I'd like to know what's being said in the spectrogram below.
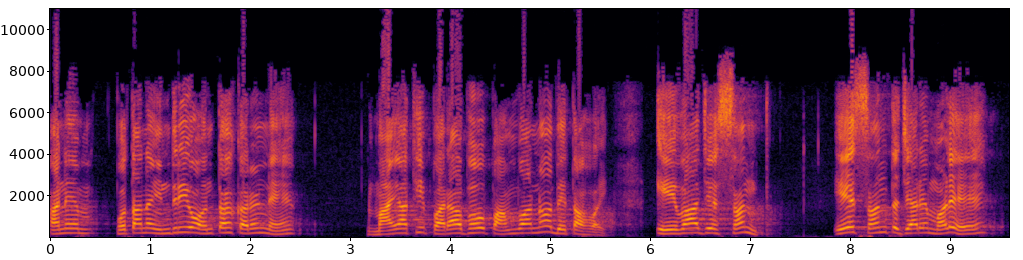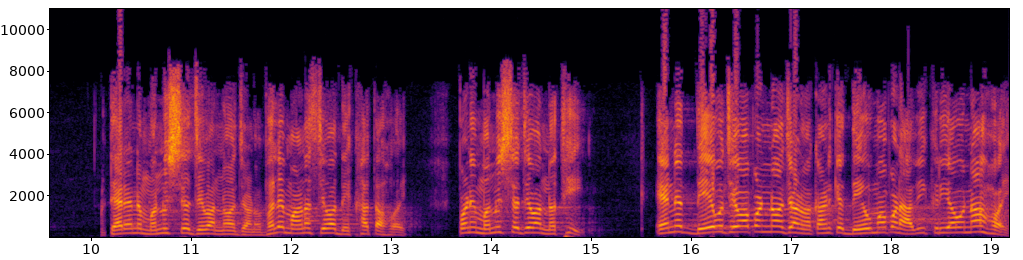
અને પોતાના ઇન્દ્રિયો અંતઃકરણને માયાથી પરાભવ પામવા ન દેતા હોય, એવા જે સંત, એ સંત જ્યારે મળે, ત્યારે એને મનુષ્ય જેવા ન જાણો. ભલે માણસ જેવા દેખાતા હોય, પણ એ મનુષ્ય જેવા નથી. એને દેવ જેવા પણ ન જાણવા, કારણ કે દેવમાં પણ આવી ક્રિયાઓ ના હોય.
